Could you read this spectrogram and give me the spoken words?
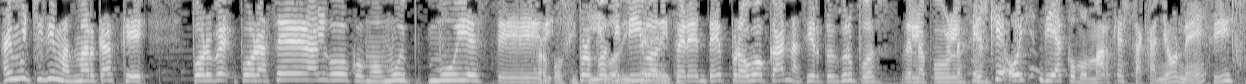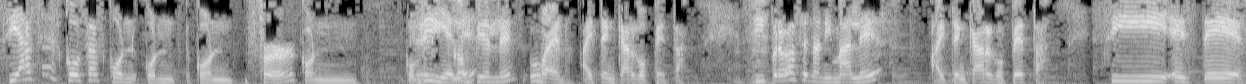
hay muchísimas marcas que por ve- por hacer algo como muy muy este Propositivo, propositivo, diferente. diferente. provocan a ciertos grupos de la población. Es que hoy en día como marca está cañón, ¿eh? Sí. Si haces cosas con, con, con fur, con, con Sí, pieles, con pieles, uf. bueno, ahí te encargo peta. Si pruebas en animales, ahí te encargo peta. Si, este...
